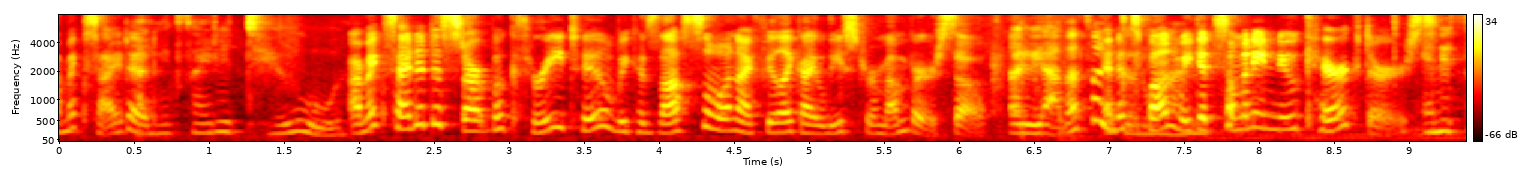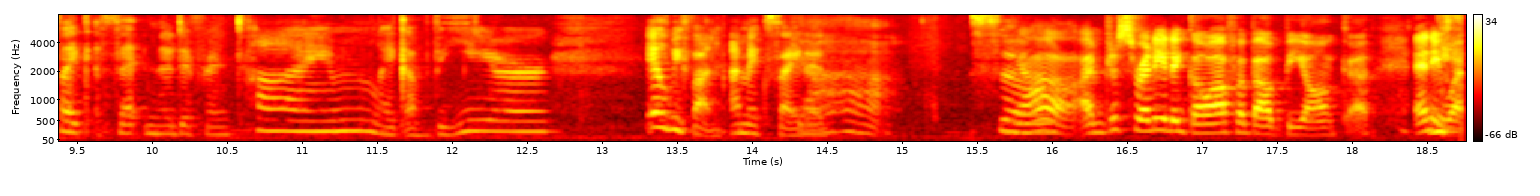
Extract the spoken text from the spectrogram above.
I'm excited. I'm excited too. I'm excited to start book three too because that's the one I feel like I least remember. So, Oh yeah, that's a and it's fun. We get so many new characters. and it's like set in a different time, like of the year. It'll be fun. I'm excited. yeah. So Yeah, I'm just ready to go off about Bianca. Anyway,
